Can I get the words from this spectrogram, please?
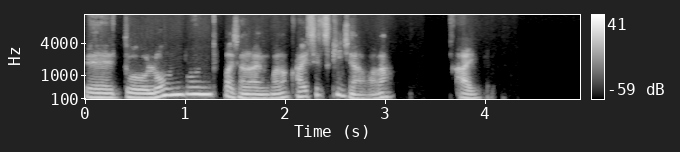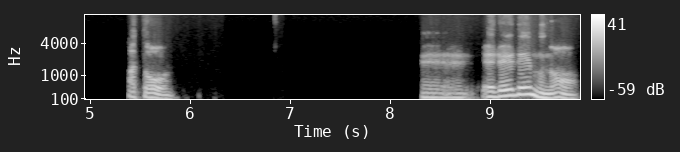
えっ、と、論文とかじゃないのかな？解説記事なのかな？はい。あと、えー LLM の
